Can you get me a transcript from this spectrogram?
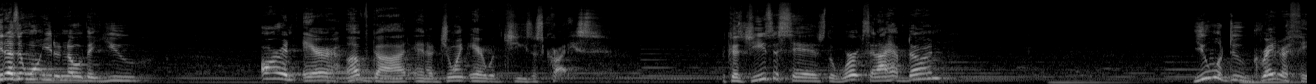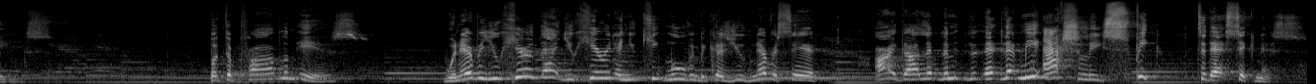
He doesn't want you to know that you are an heir of God and a joint heir with Jesus Christ. Because Jesus says, The works that I have done, you will do greater things. But the problem is, whenever you hear that, you hear it and you keep moving because you've never said, All right, God, let, let, me, let, let me actually speak to that sickness.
